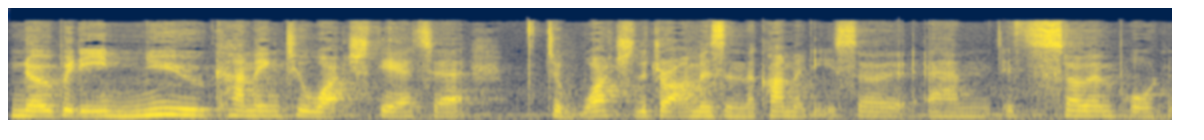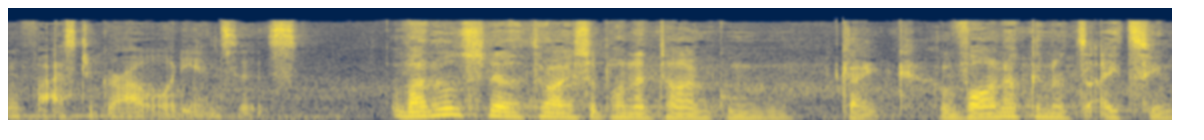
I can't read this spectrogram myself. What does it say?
nobody new coming to watch theatre, to watch the dramas and the comedies. So um, it's so important for us to grow our audiences. Wanneer ons nou Thrice Upon a Time kom kyk, waarna kan ons uitsien?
